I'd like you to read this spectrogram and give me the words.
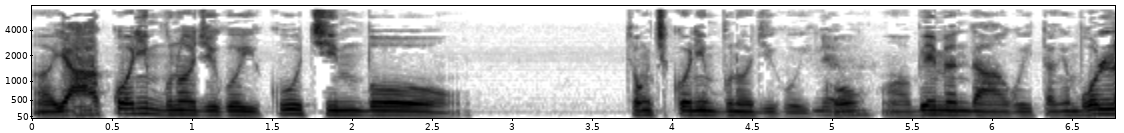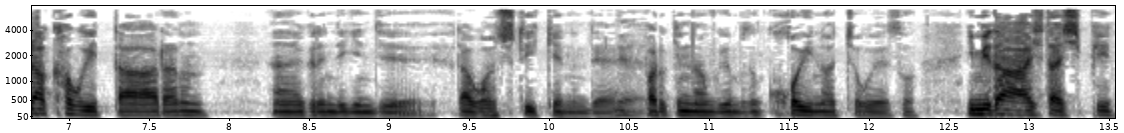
어, 야권이 무너지고 있고 진보 정치권이 무너지고 있고 네. 어, 외면당하고 있다는 게 몰락하고 있다라는 에, 그런 얘기 이제라고 할 수도 있겠는데 네. 바로 김남국이 무슨 코인 어쩌고 해서 이미 다 아시다시피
